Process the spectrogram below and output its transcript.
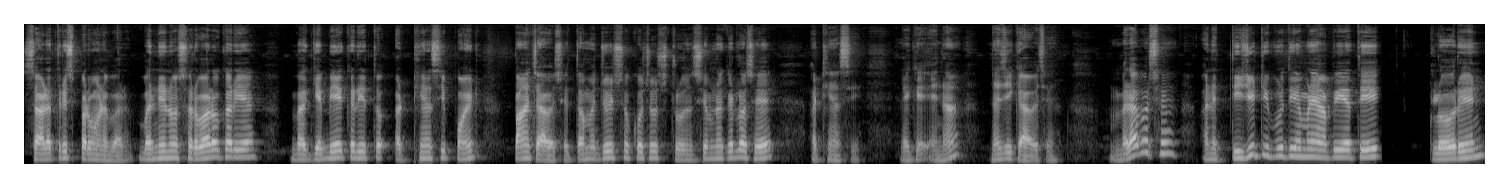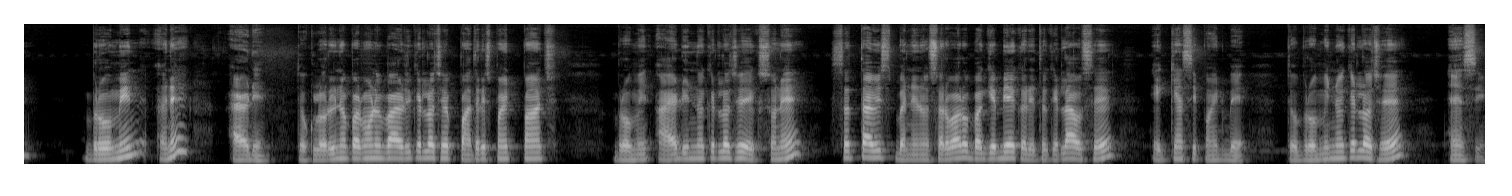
સાડત્રીસ પરમાણુ બાર બંનેનો સરવાળો કરીએ, ભાગ્યા બે કરીએ તો અઠ્યાસી પોઈન્ટ પાંચ આવે છે. તમે જોઈ શકો છો સ્ટ્રોન્સિયમનો કેટલો છે? અઠ્યાસી. એટલે કે એના નજીક આવે છે. બરાબર છે? અને ત્રીજી ટીપુતી એમણે આપી હતી ક્લોરિન, બ્રોમિન અને આયોડિન. તો ક્લોરિનનો પરમાણુ ભાર કેટલો છે? પાંત્રીસ પોઈન્ટ પાંચ, બ્રોમિન, આયોડિનનો કેટલો છે? એકસો સત્તાવીસ બંનેનો સરવાળો ભાગ્યા બે કરીએ તો કેટલા આવશે? એક્યાસી પોઈન્ટ બે. તો બ્રોમિનનો કેટલો છે? એંસી.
